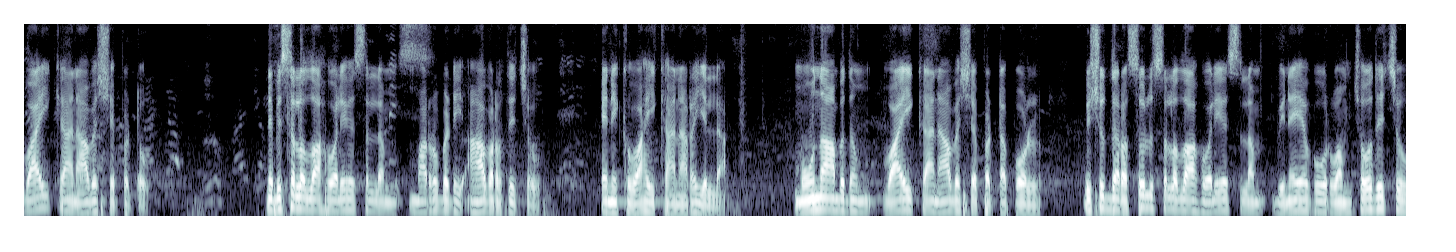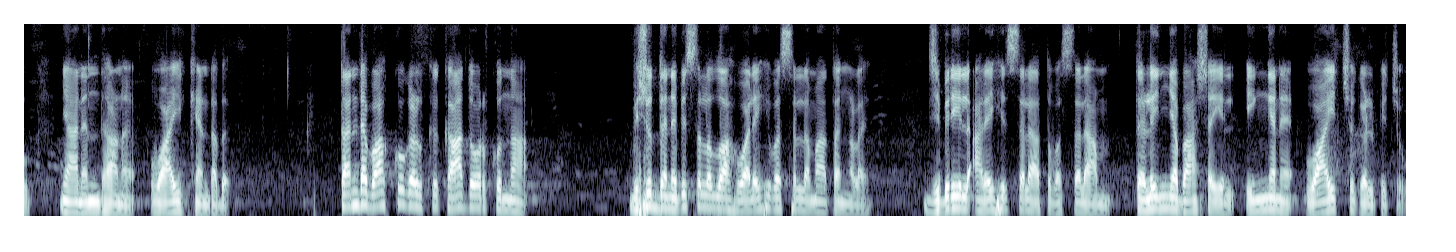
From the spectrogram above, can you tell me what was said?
വായിക്കാൻ ആവശ്യപ്പെട്ടു. നബി സല്ലാഹു അലൈഹി വസ്ല്ലം മറുപടി ആവർത്തിച്ചു. എനിക്ക് വായിക്കാൻ അറിയില്ല. മൂന്നാമതും വായിക്കാൻ ആവശ്യപ്പെട്ടപ്പോൾ വിശുദ്ധ റസൂൽ സല്ലാഹു അലൈഹി വസ്ലം വിനയപൂർവം ചോദിച്ചു ഞാൻ എന്താണ് വായിക്കേണ്ടത്? തന്റെ വാക്കുകൾക്ക് കാതോർക്കുന്ന വിശുദ്ധ നബി സല്ലാഹു അലഹി വസ്ല്ലമ തങ്ങളെ ജിബിരിൽ അലഹിസ്സലാത്തു വസ്സലാം തെളിഞ്ഞ ഭാഷയിൽ ഇങ്ങനെ വായിച്ചു കേൾപ്പിച്ചു.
